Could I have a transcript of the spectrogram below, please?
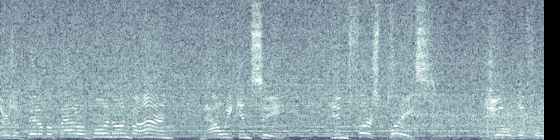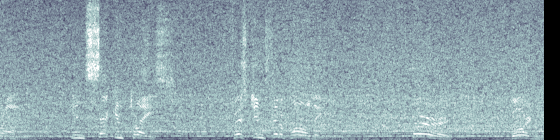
There's a bit of a battle going on behind. Now we can see. In first place, Gil de Ferran. In second place, Christian Fittipaldi. Third, Gordon.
